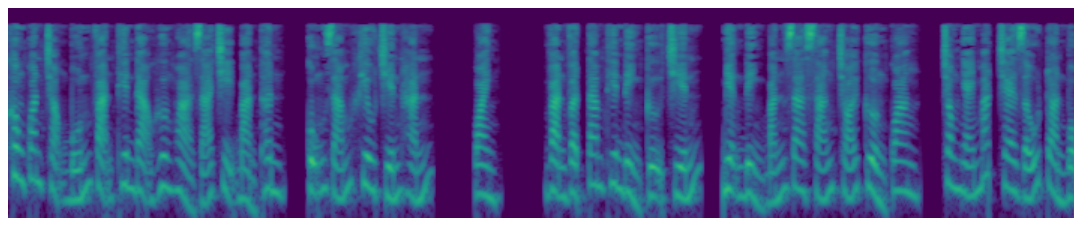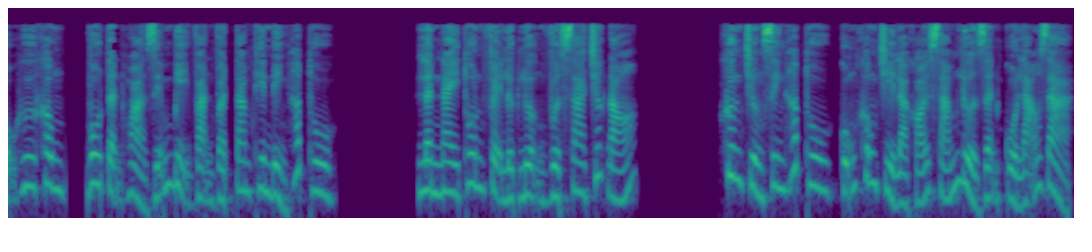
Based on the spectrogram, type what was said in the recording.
Không quan trọng bốn vạn thiên đạo hương hỏa giá trị bản thân, cũng dám khiêu chiến hắn. Oanh, vạn vật tam thiên đỉnh cự chiến, miệng đỉnh bắn ra sáng chói cường quang, trong nháy mắt che giấu toàn bộ hư không, vô tận hỏa diễm bị vạn vật tam thiên đỉnh hấp thu. Lần này thôn phệ lực lượng vượt xa trước đó. Khương Trường Sinh hấp thu cũng không chỉ là khói sám lửa giận của lão giả,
